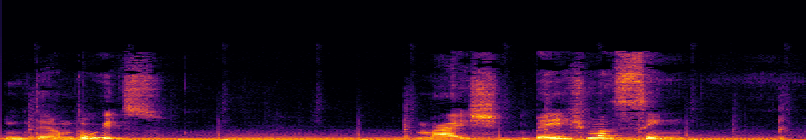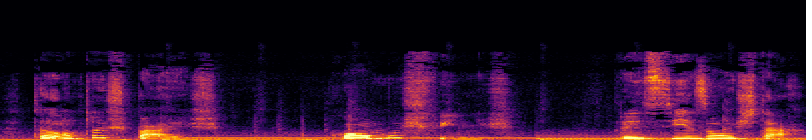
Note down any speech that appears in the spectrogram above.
Entendo isso. Mas mesmo assim, tanto os pais como os filhos precisam estar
